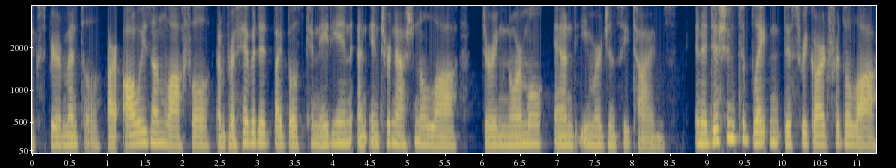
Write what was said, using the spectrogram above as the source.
experimental are always unlawful and prohibited by both Canadian and international international law during normal and emergency times. In addition to blatant disregard for the law,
